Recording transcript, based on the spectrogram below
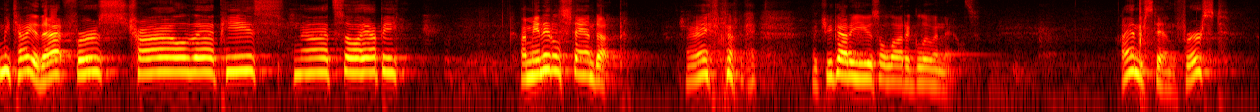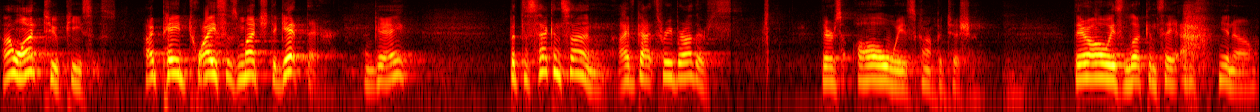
Let me tell you, that first trial of that piece, not so happy. I mean, it'll stand up, right? but you got to use a lot of glue and nails. I understand the first. I want two pieces. I paid twice as much to get there, okay? But the second son, I've got three brothers. There's always competition. They always look and say, ah, you know,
